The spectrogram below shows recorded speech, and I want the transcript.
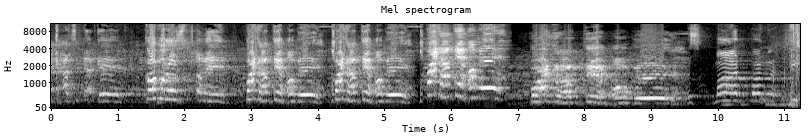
শেখ হাসিনাকে কবরস্থানে পাঠাতে হবে পাঠাতে হবে। পাঠাতে হবে। পাঠাতে হবে। স্মার্ট বাংলাদেশ।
